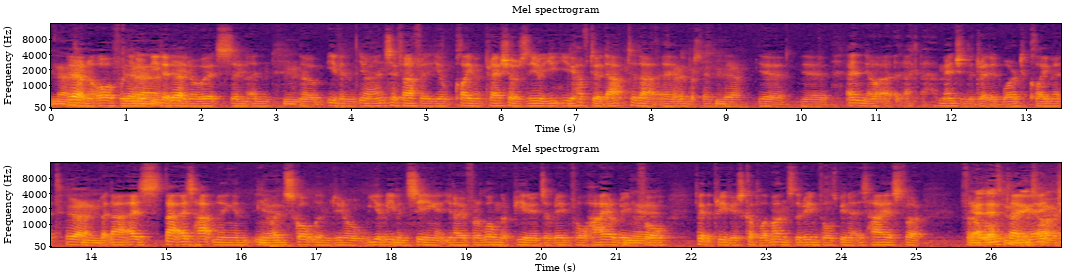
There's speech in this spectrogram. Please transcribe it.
no. Yeah. Turn it off when you don't need it. Yeah. You know, it's and and Mm. you know even you know in South Africa, you know climate pressures. You know, you, you have to adapt to that. Hundred Um, percent. Mm. Yeah. yeah, yeah, and you know, I, I, I mentioned the dreaded word climate. Yeah. Mm. But that is that is happening, and you know in Scotland, you know we're even seeing it. You know for longer periods of rainfall, higher rainfall. I think the previous couple of months, the rainfall's been at its highest for for Yeah, a long time. makes are a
